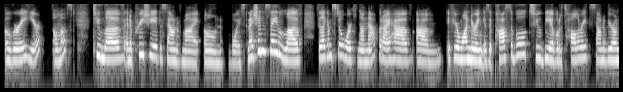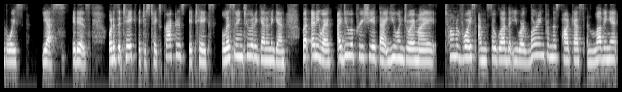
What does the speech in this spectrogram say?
over a year almost to love and appreciate the sound of my own voice. And I shouldn't say love, I feel like I'm still working on that, but I have, um, if you're wondering, is it possible to be able to tolerate the sound of your own voice Yes, it is. What does it take? It just takes practice. It takes listening to it again and again. But anyway, I do appreciate that you enjoy my tone of voice. I'm so glad that you are learning from this podcast and loving it.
